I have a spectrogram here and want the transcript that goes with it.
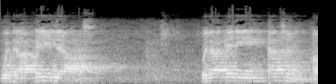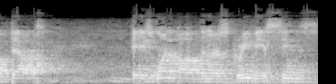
without any doubt, without any atom of doubt, it is one of the most grievous sins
